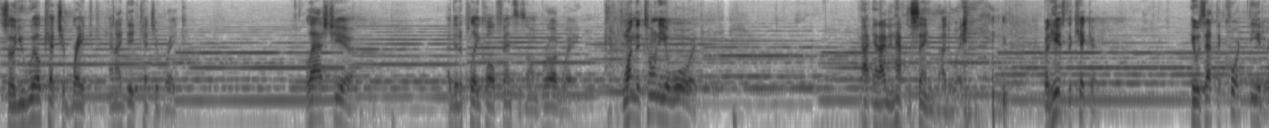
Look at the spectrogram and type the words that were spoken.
So you will catch a break, and I did catch a break. Last year, I did a play called Fences on Broadway. Won the Tony Award. I, and I didn't have to sing, by the way. but here's the kicker. It was at the Cort Theatre.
